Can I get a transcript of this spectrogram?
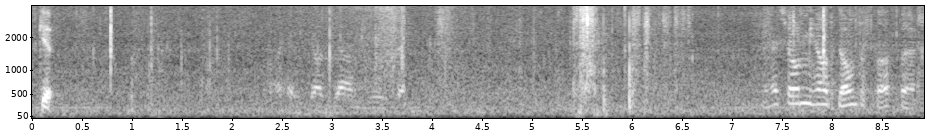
Skip. That's showing me how it's done with the suspect.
